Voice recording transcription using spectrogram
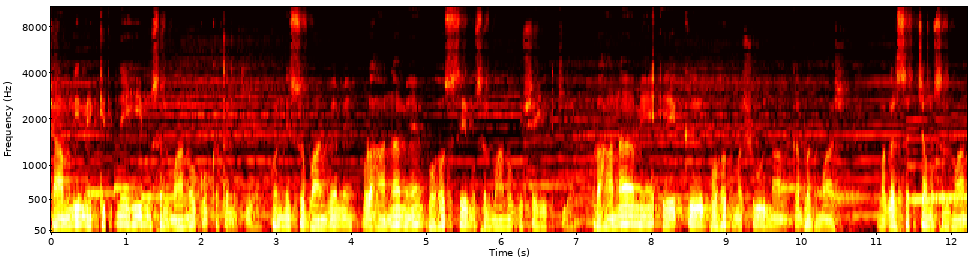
شاملی میں کتنے ہی مسلمانوں کو قتل کیا۔ انیس سو بانوے میں بڑھانا میں بہت سے مسلمانوں کو شہید کیا۔ بڑھانا میں ایک بہت مشہور نام کا بدماش مگر سچا مسلمان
